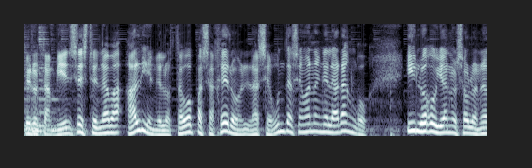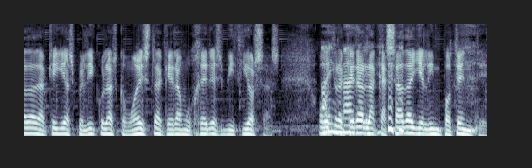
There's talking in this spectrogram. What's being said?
Pero también se estrenaba Alien, el octavo pasajero, en la segunda semana en el Arango. Y luego ya no se habla nada de aquellas películas como esta, que era Mujeres Viciosas. Ay, Otra que era. La casada y el impotente.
